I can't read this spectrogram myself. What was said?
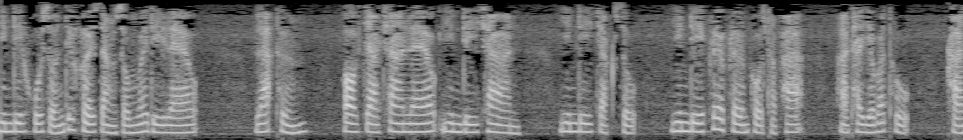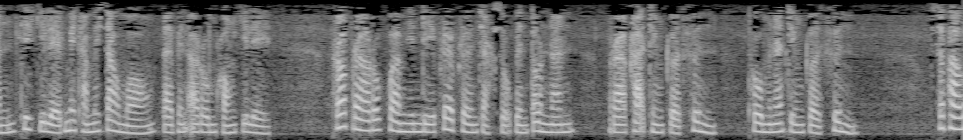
ยินดีกุศลที่เคยสั่งสมไว้ดีแล้ว ละถึง ออกจากฌานแล้ว ยินดีฌาน ยินดีจักสุ ยินดีเพลิดเพลินโพธพะหาทายวัตถุ ขันธ์ที่กิเลสไม่ทำให้เศร้าหมอง แต่เป็นอารมณ์ของกิเลส เพราะปรารบความยินดีเพลิดเพลินจากสุเป็นต้นนั้น ราคะจึงเกิดขึ้น โทมนัสจึงเกิดขึ้น สภาว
